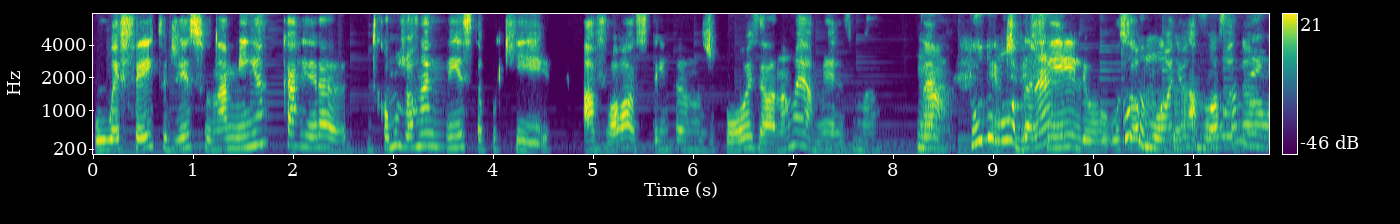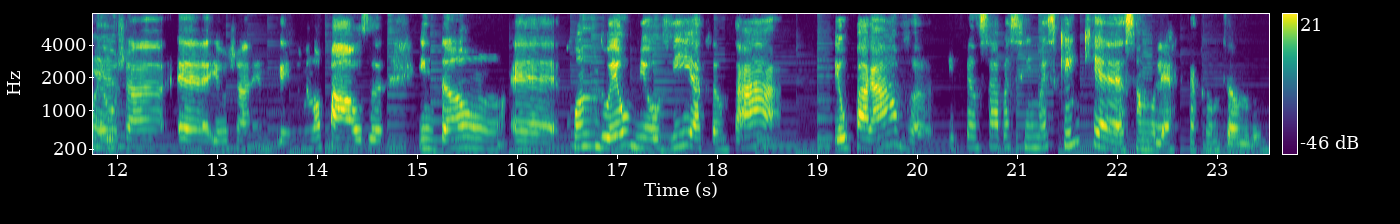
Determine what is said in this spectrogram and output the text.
o efeito disso na minha carreira como jornalista, porque a voz, 30 anos depois, ela não é a mesma. Não, né? tudo eu muda, tive né? filho, os tudo hormônios muda. mudam, também, é. eu, já, é, eu já entrei na menopausa. Então, é, quando eu me ouvia cantar, eu parava e pensava assim, mas quem que é essa mulher que está cantando?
